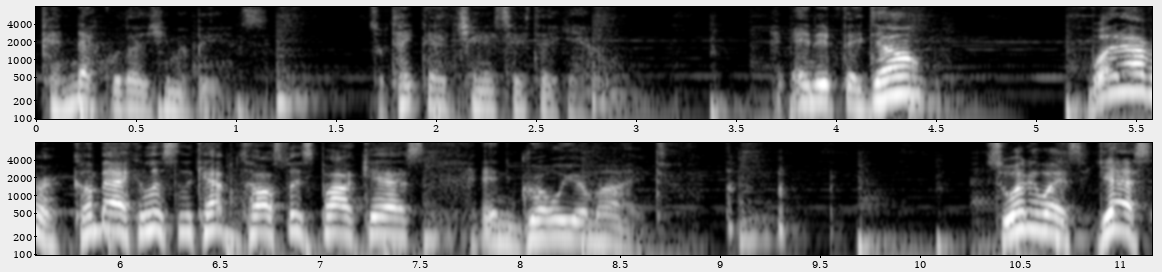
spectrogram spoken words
Connect with other human beings. So take that chance, take that gamble. And if they don't, whatever, come back and listen to the Captain Talks Flicks podcast and grow your mind. So, anyways, yes,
